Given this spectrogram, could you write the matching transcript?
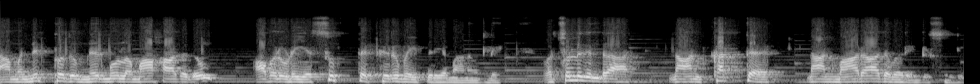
நாம நிற்பதும் நிர்மூலமாகாததும் அவருடைய சுத்த கிருபை பிரியமானவர்களே. அவர் சொல்லுகின்றார் நான் கர்த்தர் நான் மாறாதவர் என்று சொல்லி.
